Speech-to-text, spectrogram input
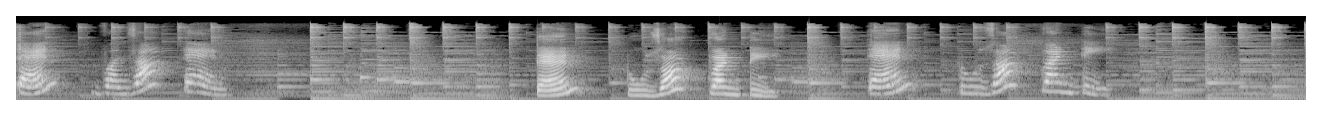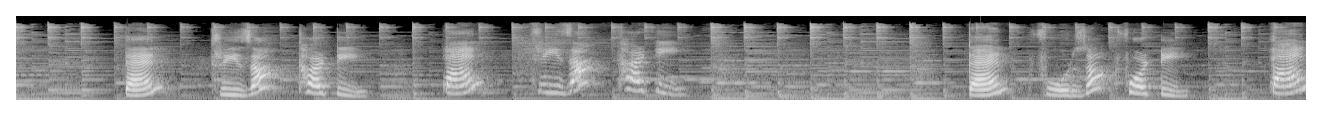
Ten ones are ten. Ten two ज़ा ट्वेंटी। टेन टू ज़ा ट्वेंटी। टेन थ्री ज़ा थर्टी। टेन थ्री ज़ा थर्टी। टेन फोर ज़ा फोर्टी। टेन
